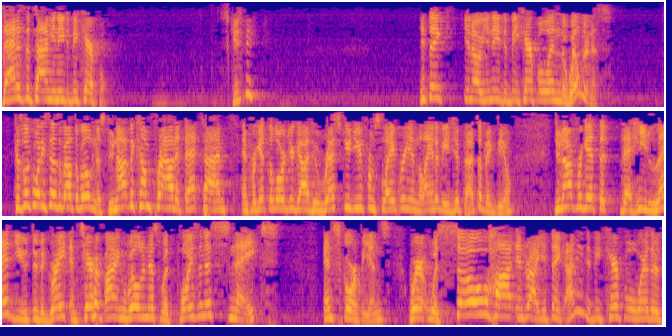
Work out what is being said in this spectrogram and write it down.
that is the time you need to be careful. Excuse me? You think, you know, you need to be careful in the wilderness. Because look what he says about the wilderness. Do not become proud at that time and forget the Lord your God who rescued you from slavery in the land of Egypt. That's a big deal. Do not forget that, that he led you through the great and terrifying wilderness with poisonous snakes and scorpions where it was so hot and dry. You think, I need to be careful where there's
